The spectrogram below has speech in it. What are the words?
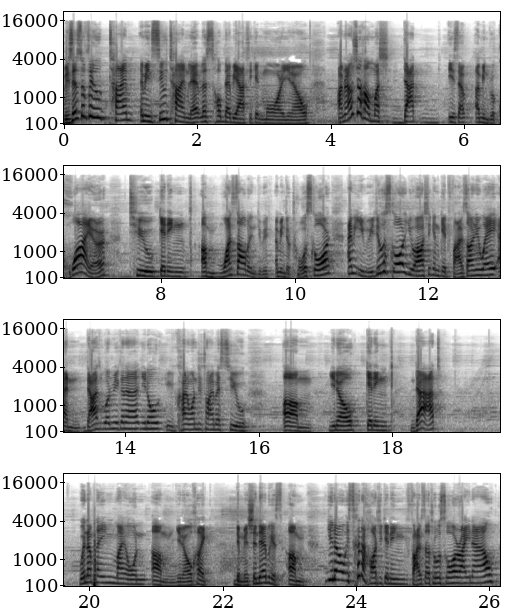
We still a few time, I mean, still time left. Let's hope that we actually get more, you know. I'm not sure how much that is, uh, I mean, require to getting um one star with I mean the total score. I mean individual score you actually gonna get five star anyway, and that's what we're gonna you know you kind of want to try best to um you know getting that. When I'm playing my own um you know like the mission there because um you know it's kind of hard to getting five star total score right now.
